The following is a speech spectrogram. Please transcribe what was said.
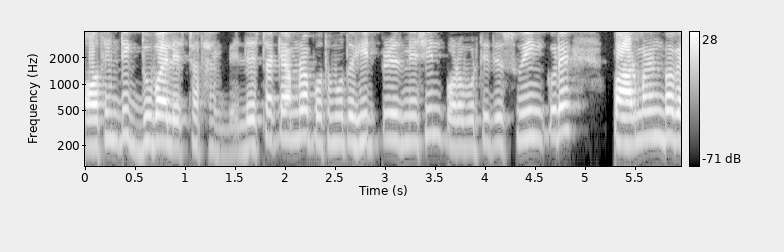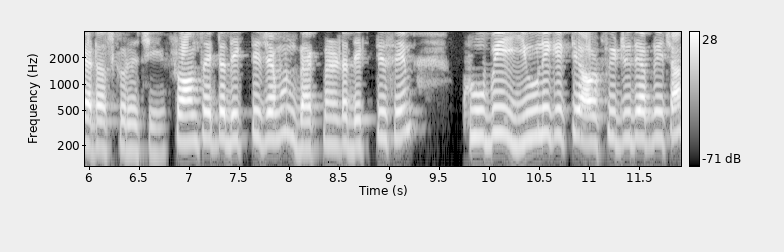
অথেন্টিক দুবাই লেসটা থাকবে। লেসটাকে আমরা প্রথমত হিট প্রেস মেশিন পরবর্তীতে সুইং করে পারমানেন্টভাবে অ্যাটাচ করেছি। ফ্রন্ট সাইডটা দেখতে যেমন ব্যাক প্যানেলটা দেখতে সেম খুবই ইউনিক একটি আউটফিট যদি আপনি চান,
